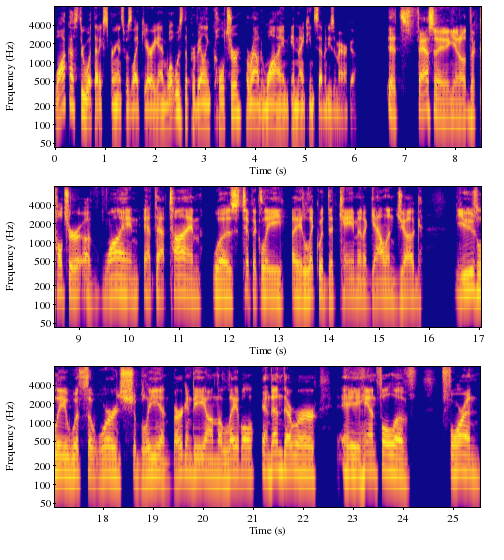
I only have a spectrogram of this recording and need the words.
walk us through what that experience was like, Gary, and what was the prevailing culture around wine in 1970s America? It's fascinating. You know, the culture of wine at that time was typically a liquid that came in a gallon jug, usually with the words Chablis and Burgundy on the label. And then there were a handful of foreign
